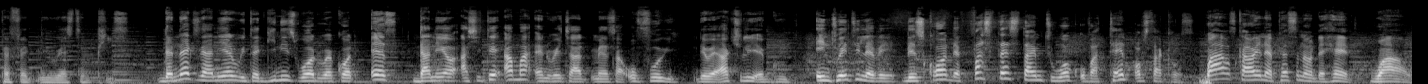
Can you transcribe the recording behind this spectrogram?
perfectly rest in peace. The next Ghanaian with a Guinness World Record is Daniel Ashite Ama and Richard Mensah Ofori. They were actually a group. In 2011, they scored the fastest time to walk over 10 obstacles whilst carrying a person on the head. Wow.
